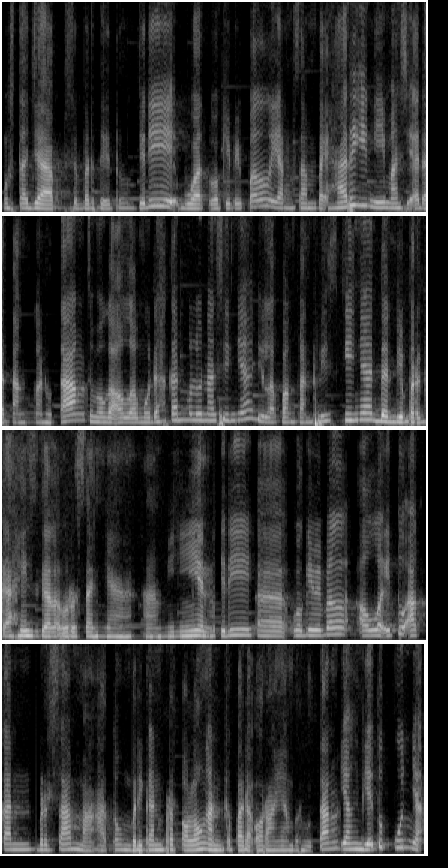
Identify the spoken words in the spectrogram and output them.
mustajab seperti itu. Jadi buat working people yang sampai hari ini masih ada tanggungan hutang. Semoga Allah mudahkan melunasinya, dilapangkan rizkinya, dan diberkahi segala urusannya. Amin. Jadi, uh, working people, Allah itu akan bersama atau memberikan pertolongan kepada orang yang berhutang yang dia tuh punya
